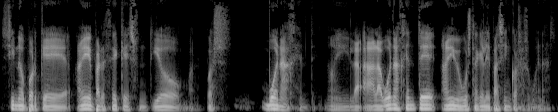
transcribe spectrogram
sino porque a mí me parece que es un tío, bueno, pues buena gente. ¿no? Y a la buena gente a mí me gusta que le pasen cosas buenas.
